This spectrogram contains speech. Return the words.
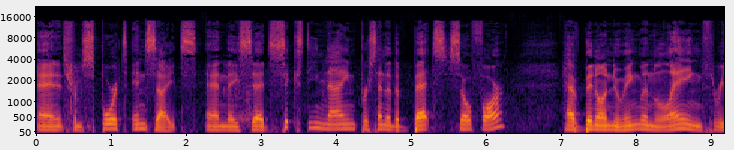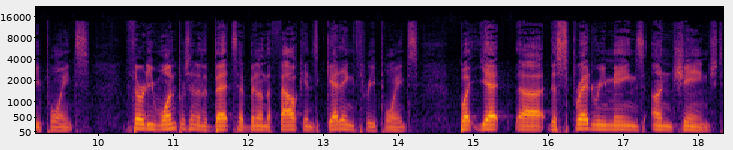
and it's from Sports Insights, and they said 69% of the bets so far have been on New England laying three points. 31% of the bets have been on the Falcons getting three points but yet uh, the spread remains unchanged.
